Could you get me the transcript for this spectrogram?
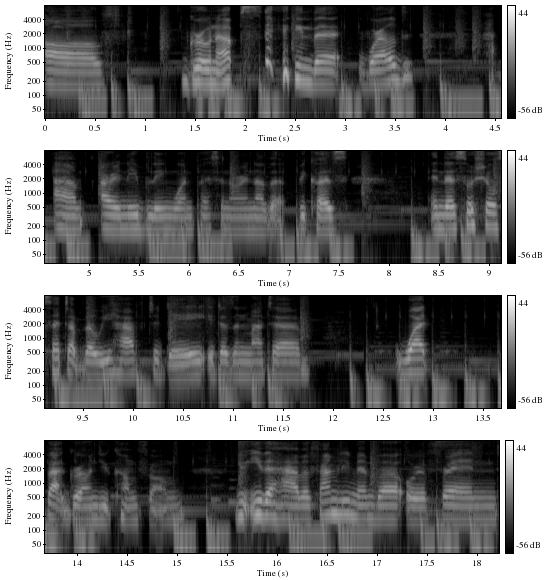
of grown-ups in the world um, are enabling one person or another because in the social setup that we have today, it doesn't matter what background you come from. You either have a family member or a friend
